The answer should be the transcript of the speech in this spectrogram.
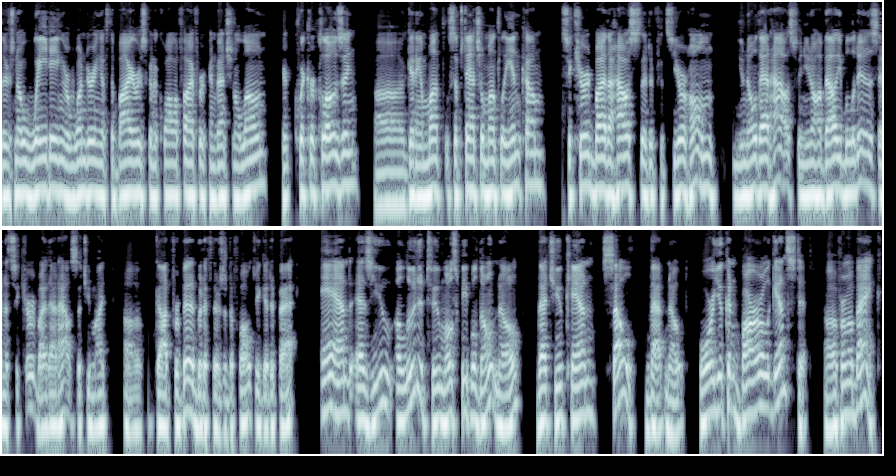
There's no waiting or wondering if the buyer is going to qualify for a conventional loan. quicker closing, uh, getting a month, substantial monthly income secured by the house that if it's your home, you know that house and you know how valuable it is and it's secured by that house that you might, uh, God forbid, but if there's a default, you get it back. And as you alluded to, most people don't know that you can sell that note or you can borrow against it uh, from a bank.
